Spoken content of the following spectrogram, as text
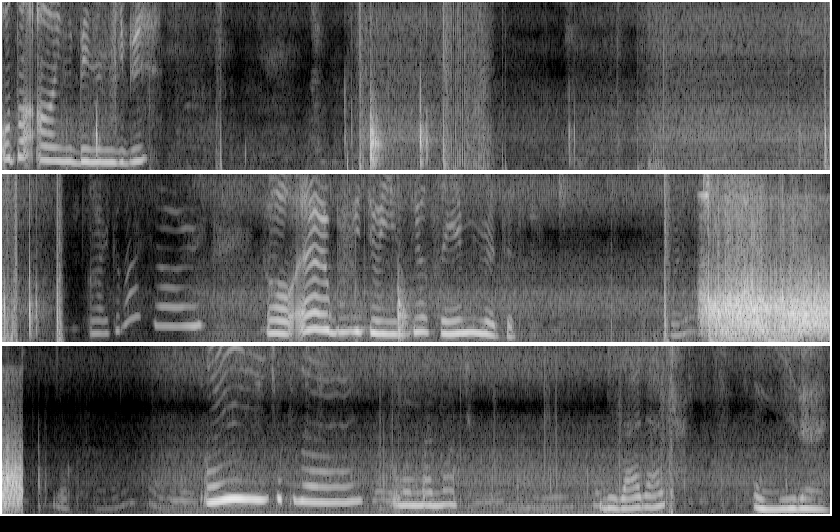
O da aynı benim gibi. Ya eğer bu videoyu izliyorsa yemin ederim. Ay çok güzel. Ama ben ne yapacağım? Güzel derken. İğrenç.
